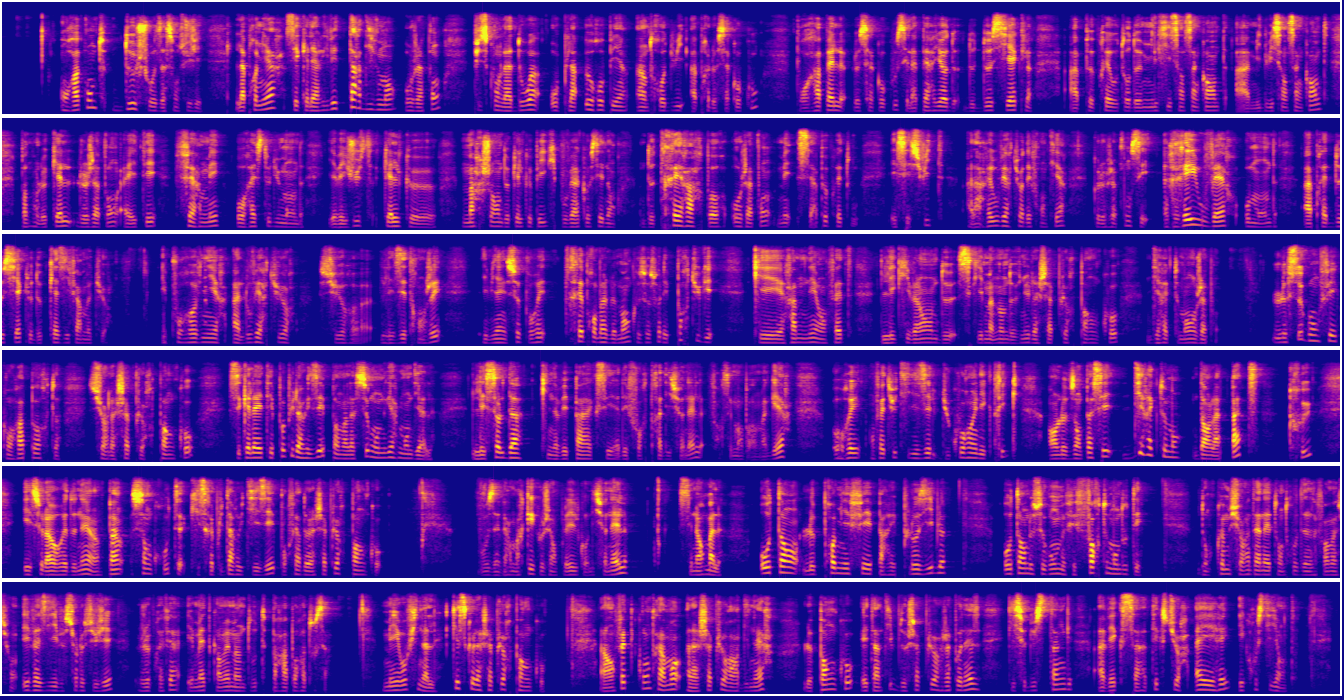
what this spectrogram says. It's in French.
On raconte deux choses à son sujet. La première, c'est qu'elle est arrivée tardivement au Japon, puisqu'on la doit au plat européen introduit après le sakoku. Pour rappel, le sakoku, c'est la période de deux siècles, à peu près autour de 1650 à 1850, pendant lequel le Japon a été fermé au reste du monde. Il y avait juste quelques marchands de quelques pays qui pouvaient accoster dans de très rares ports au Japon, mais c'est à peu près tout. Et c'est suite à la réouverture des frontières que le Japon s'est réouvert au monde après deux siècles de quasi-fermeture. Et pour revenir à l'ouverture sur euh, les étrangers, eh bien, il se pourrait très probablement que ce soit les Portugais qui aient ramené en fait l'équivalent de ce qui est maintenant devenu la chapelure panko directement au Japon. Le second fait qu'on rapporte sur la chapelure panko, c'est qu'elle a été popularisée pendant la Seconde Guerre mondiale. Les soldats qui n'avaient pas accès à des fours traditionnels, forcément pendant la guerre, auraient en fait utilisé du courant électrique en le faisant passer directement dans la pâte crue et cela aurait donné un pain sans croûte qui serait plus tard utilisé pour faire de la chapelure panko. Vous avez remarqué que j'ai employé le conditionnel, c'est normal. Autant le premier fait paraît plausible, autant le second me fait fortement douter. Donc comme sur Internet on trouve des informations évasives sur le sujet, je préfère émettre quand même un doute par rapport à tout ça. Mais au final, qu'est-ce que la chapelure panko? Alors en fait, contrairement à la chapelure ordinaire, le panko est un type de chapelure japonaise qui se distingue avec sa texture aérée et croustillante.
